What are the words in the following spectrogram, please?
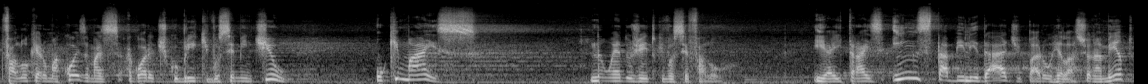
falou que era uma coisa, mas agora eu descobri que você mentiu. O que mais não é do jeito que você falou? E aí traz instabilidade para o relacionamento,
